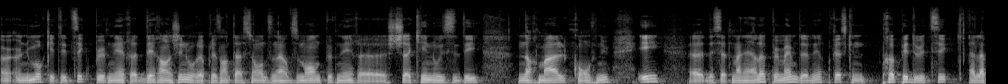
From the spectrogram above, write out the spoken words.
un, humour qui est éthique peut venir euh, déranger nos représentations ordinaires du monde, peut venir euh, choquer nos idées normales, convenues, et euh, de cette manière-là, peut même devenir presque une propédeutique à, la,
